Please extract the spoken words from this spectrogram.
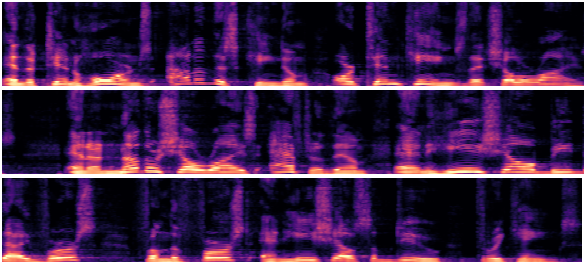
And the ten horns out of this kingdom are ten kings that shall arise. And another shall rise after them, and he shall be diverse from the first, and he shall subdue three kings.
